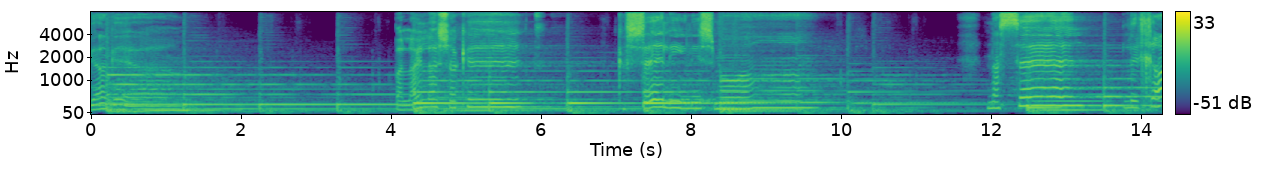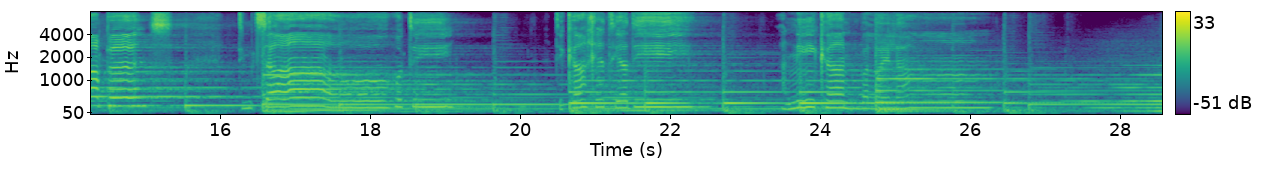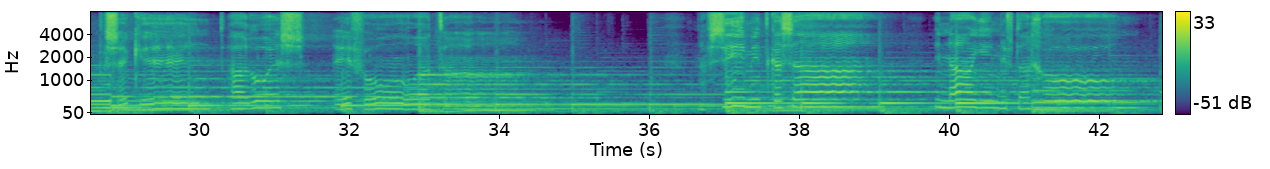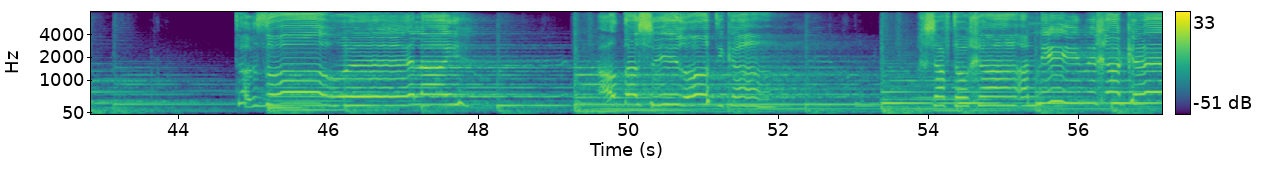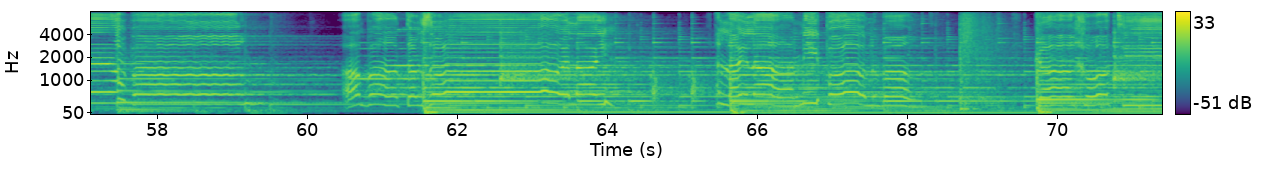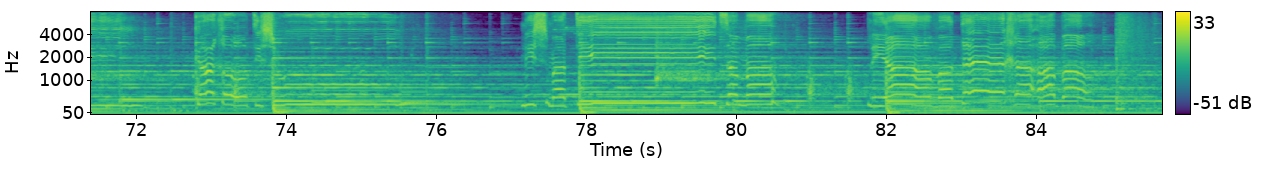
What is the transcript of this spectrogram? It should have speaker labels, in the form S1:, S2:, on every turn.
S1: מתגעגע. בלילה שקט, קשה לי לשמוע. נסה לחפש, תמצא אותי. תיקח את ידי, אני כאן בלילה. אתה? נפשי מתקשה, עיניים נפתחו. תחזור אליי, אל תשאיר אותי כאן. עכשיו תורך אני מחכה, אבא. אבא, תחזור נשמתי צמא לאהבתך, אבא.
